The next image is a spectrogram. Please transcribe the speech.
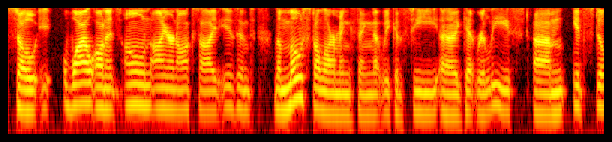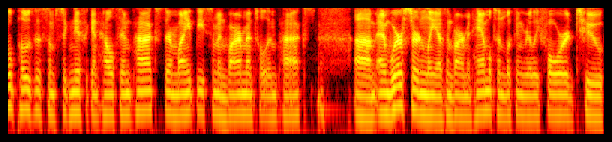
So while on its own, iron oxide isn't the most alarming thing that we could see uh, get released, um, it still poses some significant health impacts. There might be some environmental impacts. Um, and we're certainly, as Environment Hamilton, looking really forward to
